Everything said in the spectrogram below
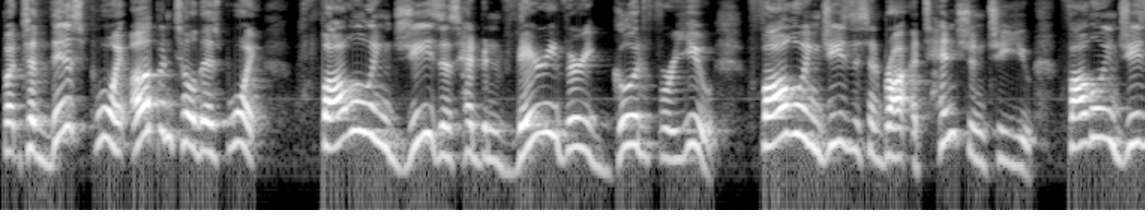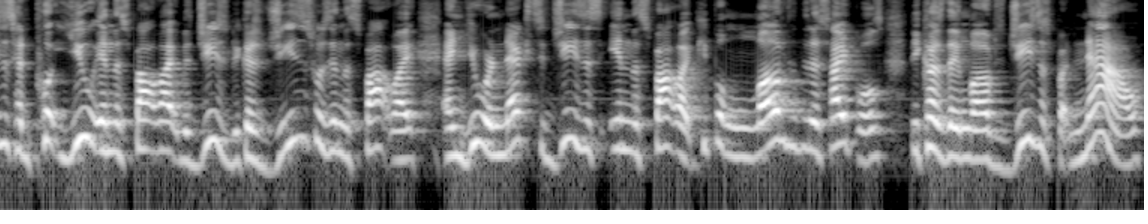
But to this point, up until this point, following Jesus had been very, very good for you. Following Jesus had brought attention to you. Following Jesus had put you in the spotlight with Jesus because Jesus was in the spotlight and you were next to Jesus in the spotlight. People loved the disciples because they loved Jesus. But now,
